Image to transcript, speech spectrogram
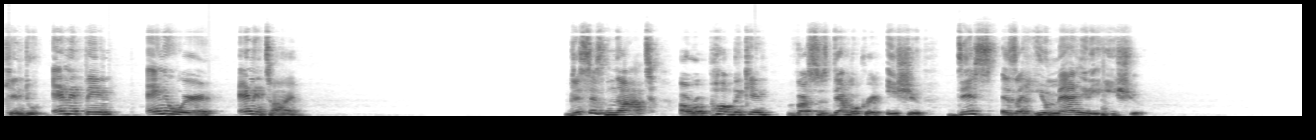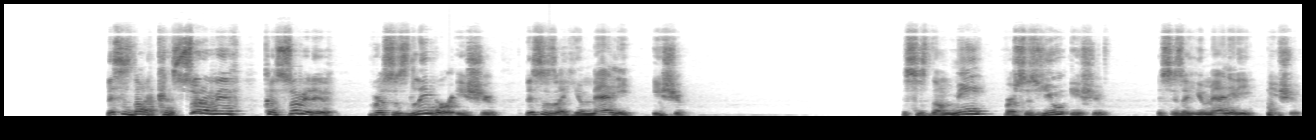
can do anything, anywhere, anytime. This is not a Republican versus Democrat issue. This is a humanity issue. This is not a conservative conservative versus liberal issue. This is a humanity issue. This is the me versus you issue. This is a humanity issue.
